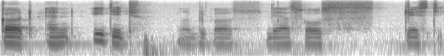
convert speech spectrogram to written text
cut and eat it because they are so tasty.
